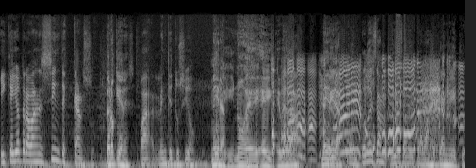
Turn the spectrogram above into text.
Y que ellos trabajan sin descanso ¿Pero quiénes? para la institución. Mira. Y no, es, es- es verdad. Mira. Mira, con toda esa mesa de trabajo que han hecho.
